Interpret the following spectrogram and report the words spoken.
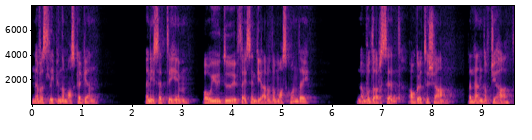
Never sleep in the mosque again. Then he said to him, what will you do if they send you out of the mosque one day? And Abu Dhar said, I'll go to Sham, the land of jihad.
